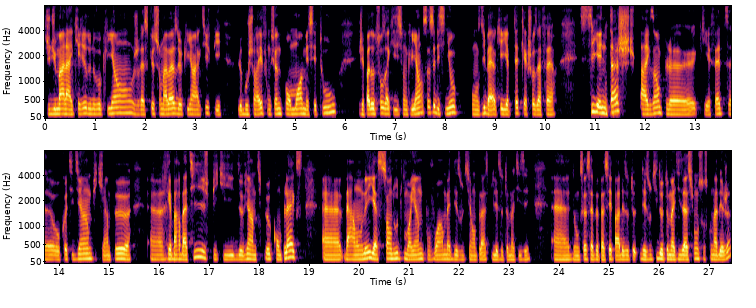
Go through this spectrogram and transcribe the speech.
j'ai du mal à acquérir de nouveaux clients, je reste que sur ma base de clients actifs, puis le bouche-oreille fonctionne pour moi, mais c'est tout. J'ai pas d'autres sources d'acquisition de clients. Ça, c'est des signaux on se dit, bah, OK, il y a peut-être quelque chose à faire. S'il y a une tâche, par exemple, euh, qui est faite euh, au quotidien, puis qui est un peu euh, rébarbative, puis qui devient un petit peu complexe, bah, à un moment donné, il y a sans doute moyen de pouvoir mettre des outils en place puis les automatiser. Donc ça, ça peut passer par des, des outils d'automatisation sur ce qu'on a déjà,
